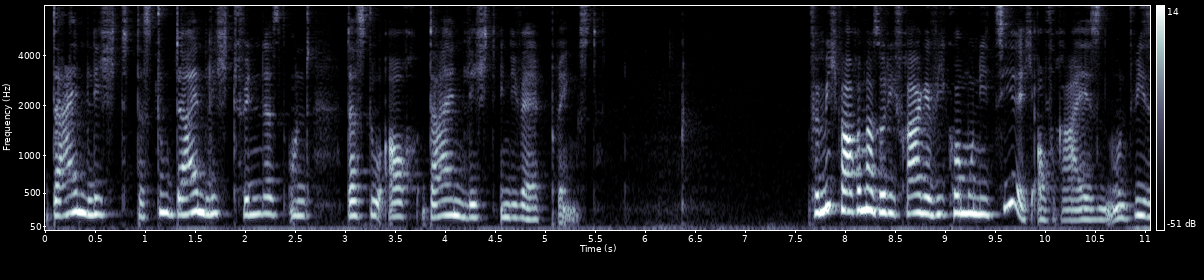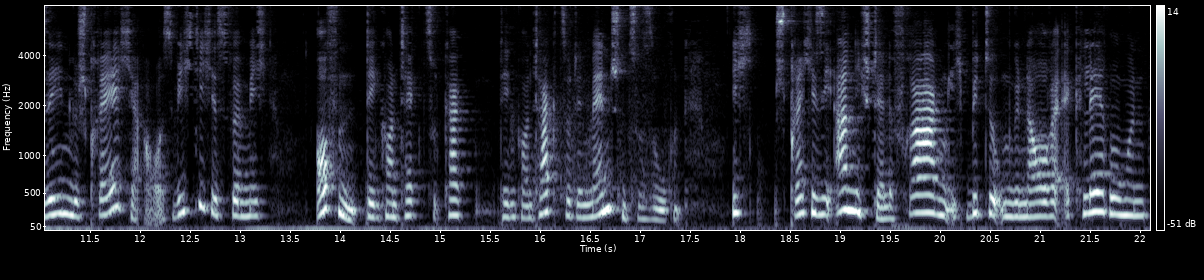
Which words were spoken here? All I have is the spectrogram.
dein Licht, dass du dein Licht findest und dass du auch dein Licht in die Welt bringst. Für mich war auch immer so die Frage, wie kommuniziere ich auf Reisen und wie sehen Gespräche aus? Wichtig ist für mich, offen den Kontakt zu, den Kontakt zu den Menschen zu suchen. Ich spreche sie an, ich stelle Fragen, ich bitte um genauere Erklärungen,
